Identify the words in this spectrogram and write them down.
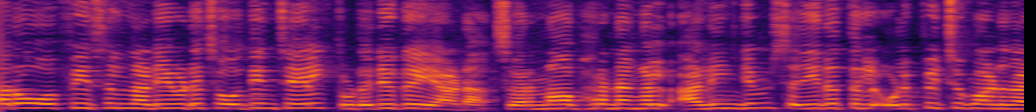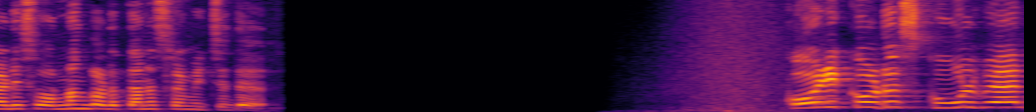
ആർ ഒ ഓഫീസിൽ നടിയുടെ ചോദ്യം ചെയ്യൽ തുടരുകയാണ്. സ്വർണാഭരണങ്ങൾ അണിഞ്ഞും ശരീരത്തിൽ ഒളിപ്പിച്ചുമാണ് നടി സ്വർണം കടത്താൻ ശ്രമിച്ചത്. കോഴിക്കോട് സ്കൂൾ വാൻ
